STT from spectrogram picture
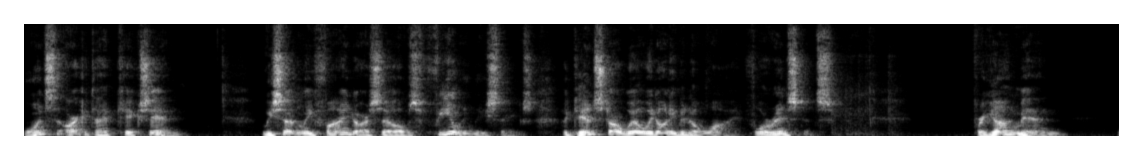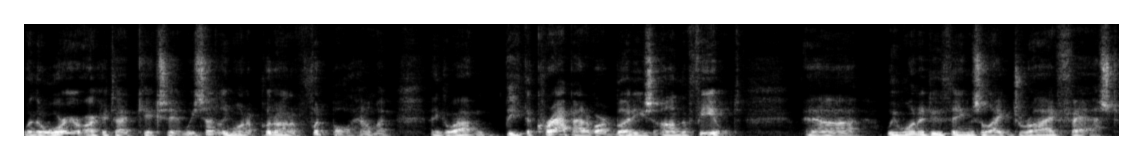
once the archetype kicks in, we suddenly find ourselves feeling these things. Against our will, we don't even know why. For instance, for young men, when the warrior archetype kicks in, we suddenly want to put on a football helmet and go out and beat the crap out of our buddies on the field. Uh, we want to do things like drive fast.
